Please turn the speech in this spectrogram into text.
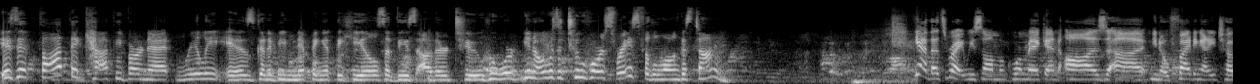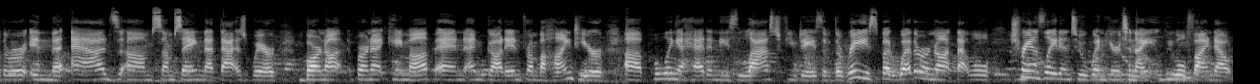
Is it thought that Kathy Barnette really is going to be nipping at the heels of these other two who were, you know, it was a two horse race for the longest time? Yeah, that's right. We saw McCormick and Oz, uh, you know, fighting at each other in the ads. Um, some saying that that is where Barnett, Barnette came up and, and got in from behind here, uh, pulling ahead in these last few days of the race. But whether or not that will translate into a win here tonight, we will find out.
